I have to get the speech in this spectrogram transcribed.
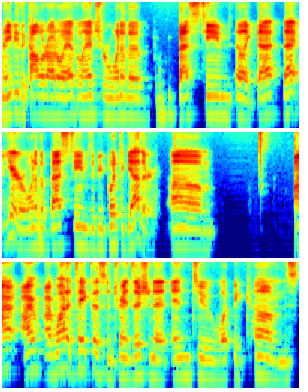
maybe the Colorado Avalanche were one of the best teams like that that year, one of the best teams to be put together. Um, I, I, I want to take this and transition it into what becomes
